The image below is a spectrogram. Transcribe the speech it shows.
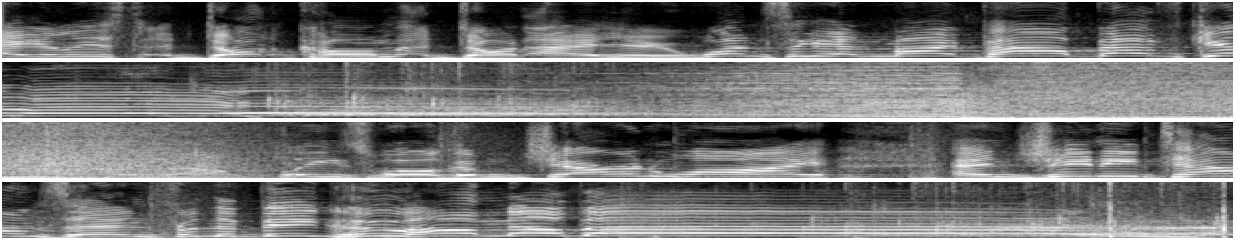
alist.com.au. Once again, my pal Bev Killick. Now, please welcome Jaron Y and Jeannie Townsend from the Big Hoo Ha Melbourne.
